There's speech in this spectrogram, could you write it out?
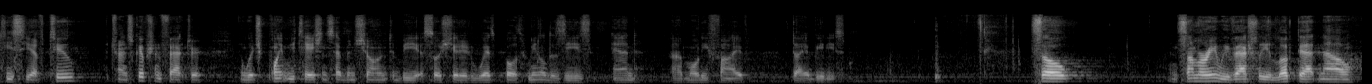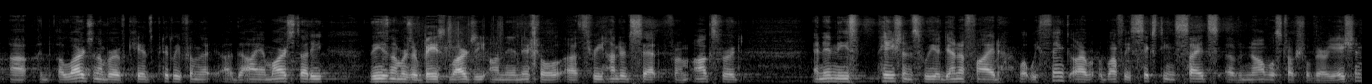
TCF2, a transcription factor, in which point mutations have been shown to be associated with both renal disease and uh, MODY5 diabetes. So in summary, we've actually looked at now uh, a, a, large number of kids, particularly from the, uh, the IMR study, these numbers are based largely on the initial uh, 300 set from Oxford. And in these patients, we identified what we think are roughly 16 sites of novel structural variation.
